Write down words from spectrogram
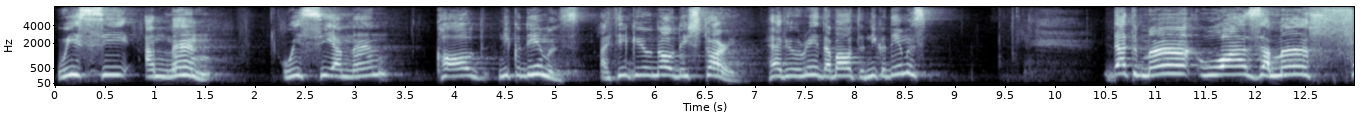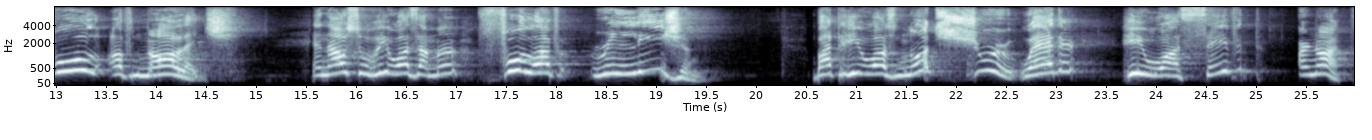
we see a man, we see a man called Nicodemus. I think you know the story. Have you read about Nicodemus? That man was a man full of knowledge. And also, he was a man full of religion. But he was not sure whether he was saved or not.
